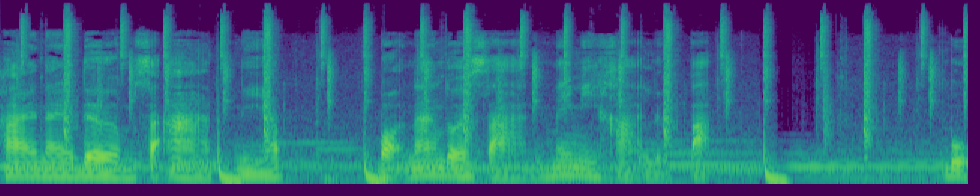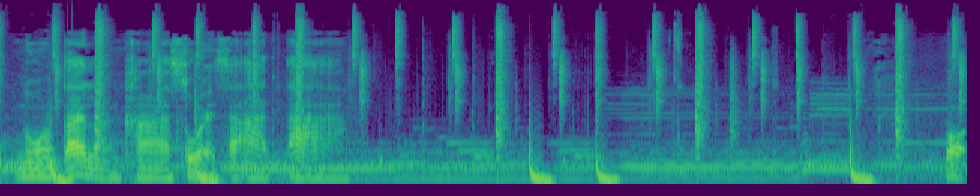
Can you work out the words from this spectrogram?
ภายในเดิมสะอาดเนียบ เบาะนั่งโดยสารไม่มีขาหรือปะ บุนวลใต้หลังคาสวยสะอาดตาเบาะ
